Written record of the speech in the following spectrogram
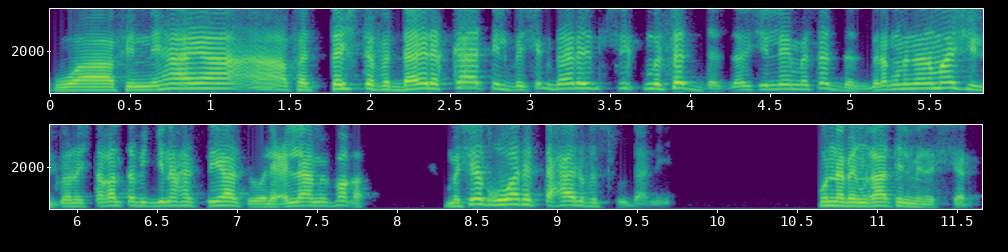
وفي النهاية فتشت في الدائره كاتل بشكل داير يمسك مسدس. داير يشيل لي مسدس. برغم إن أنا ما شلته أنا اشتغلت في الجناح السياسي والإعلامي فقط. مشيت قوات التحالف السودانية. كنا بنقاتل من الشرق.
